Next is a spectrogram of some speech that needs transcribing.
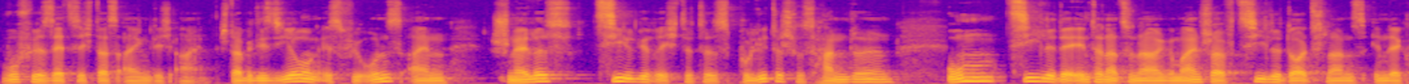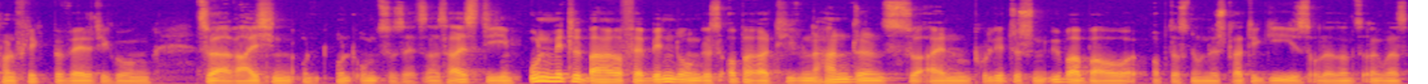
wofür setze ich das eigentlich ein? Stabilisierung ist für uns ein schnelles, zielgerichtetes politisches Handeln, um Ziele der internationalen Gemeinschaft, Ziele Deutschlands in der Konfliktbewältigung zu erreichen und, und umzusetzen. Das heißt, die unmittelbare Verbindung des operativen Handelns zu einem politischen Überbau, ob das nun eine Strategie ist oder sonst irgendwas,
